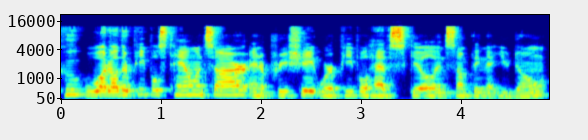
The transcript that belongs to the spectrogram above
who what other people's talents are and appreciate where people have skill in something that you don't.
